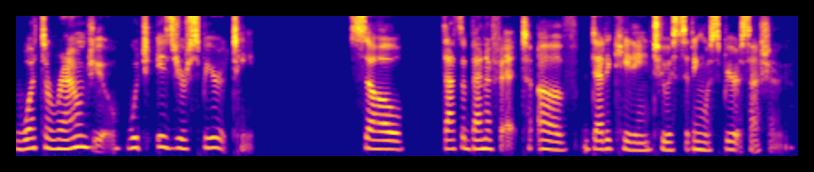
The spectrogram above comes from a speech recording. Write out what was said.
what's around you, which is your spirit team. So that's a benefit of dedicating to a sitting with spirit session,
